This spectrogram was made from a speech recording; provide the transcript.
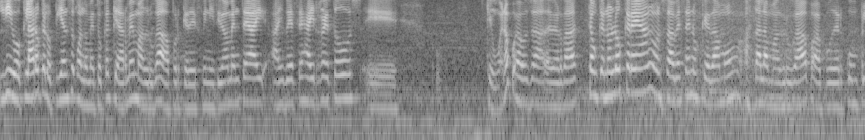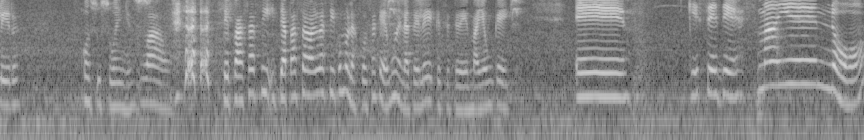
y digo, claro que lo pienso cuando me toca quedarme madrugada, porque definitivamente hay, hay veces, hay retos eh, que bueno, pues, o sea, de verdad, que aunque no lo crean, o sea, a veces nos quedamos hasta la madrugada para poder cumplir con sus sueños. Wow. ¿Te pasa así? ¿Te ha pasado algo así como las cosas que vemos en la tele de que se te desmaya un cake? Eh, que se desmaye, no.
